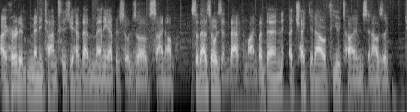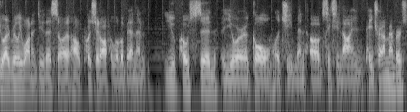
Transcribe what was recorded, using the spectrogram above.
I heard it many times because you have that many episodes of sign up. So that's always in the back of mind. But then I checked it out a few times and I was like, do I really want to do this? So I'll push it off a little bit. And then you posted your goal achievement of 69 Patreon members.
